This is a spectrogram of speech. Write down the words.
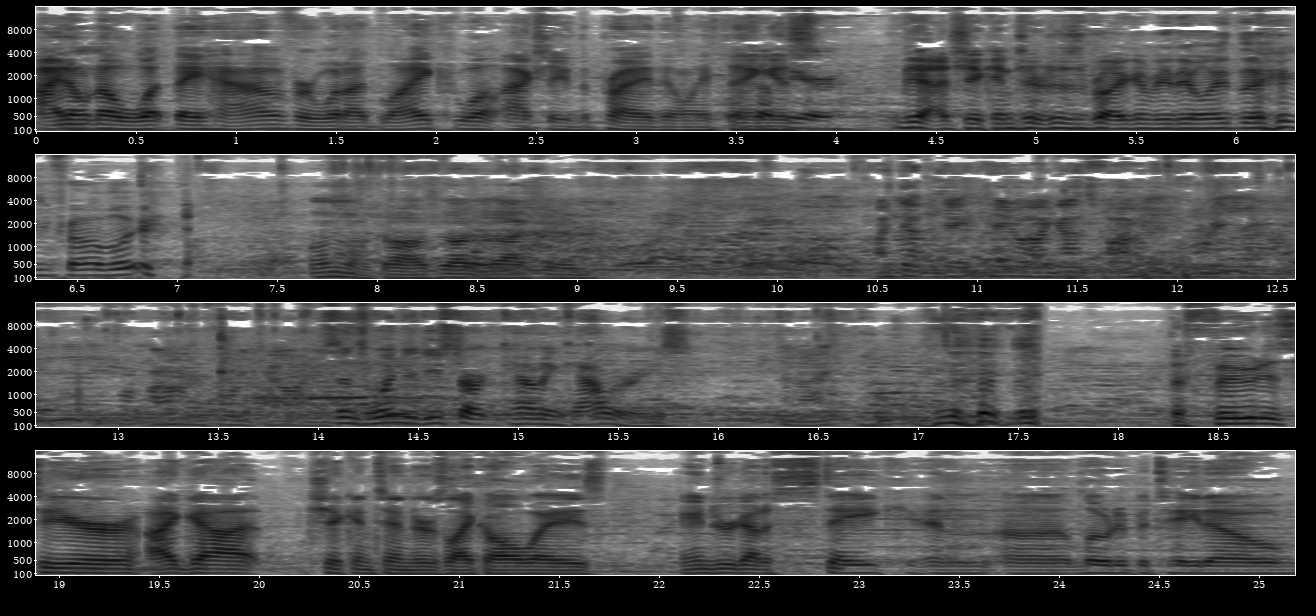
I don't know what they have or what I'd like. Well, actually, the probably the only thing is, here? yeah, chicken tenders is probably gonna be the only thing, probably. Oh my gosh, that is actually. I got the baked potato I got is 540 grams. 540 calories Since when did you start counting calories? tonight. The food is here. I got chicken tenders like always. Andrew got a steak and uh, loaded potato,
